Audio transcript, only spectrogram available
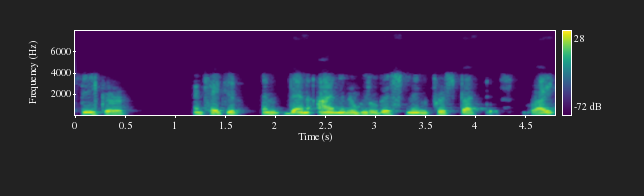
speaker and take it and then I'm in a listening perspective, right?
